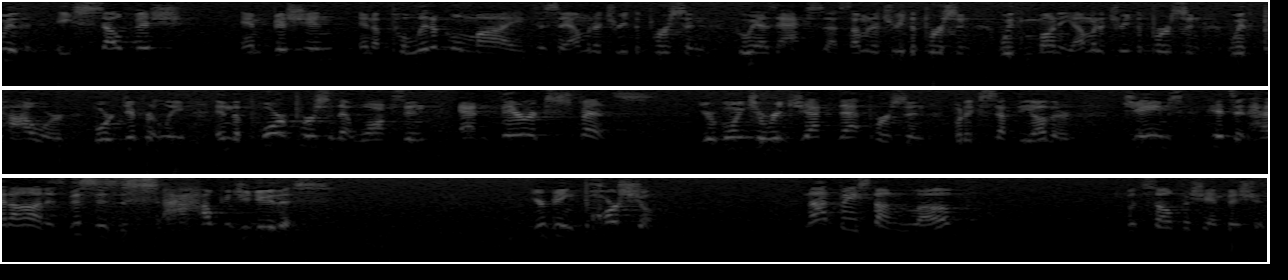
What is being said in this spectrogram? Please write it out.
with a selfish ambition and a political mind to say, I'm going to treat the person who has access, I'm going to treat the person with money, I'm going to treat the person with power more differently, and the poor person that walks in at their expense you're going to reject that person but accept the other. James hits it head on as this is this, how could you do this? You're being partial. Not based on love, but selfish ambition.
